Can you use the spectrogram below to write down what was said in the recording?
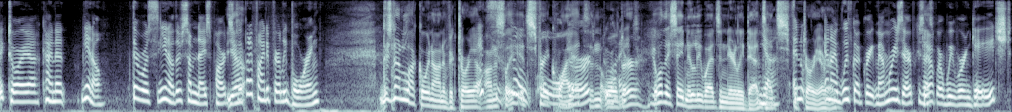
Victoria, kind of, you know, there was, you know, there's some nice parts to it, but I find it fairly boring. There's not a lot going on in Victoria, It's honestly. It's very older, quiet and older. Yeah, Well, they say newlyweds and nearly dead. That's and, Victoria, and I, right? we've got great memories there because that's Yep. where we were engaged,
